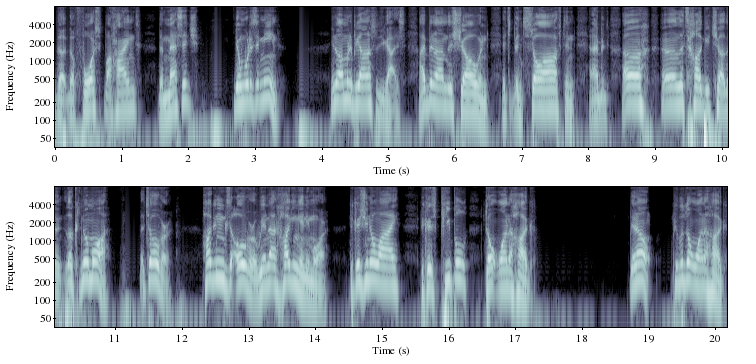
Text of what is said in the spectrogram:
the, the force behind the message, then what does it mean? You know, I'm going to be honest with you guys. I've been on this show and it's been soft and, and I've been, uh, uh, let's hug each other. Look, no more. That's over. Hugging's over. We're not hugging anymore. Because you know why? Because people don't want to hug. They don't. People don't want to hug.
